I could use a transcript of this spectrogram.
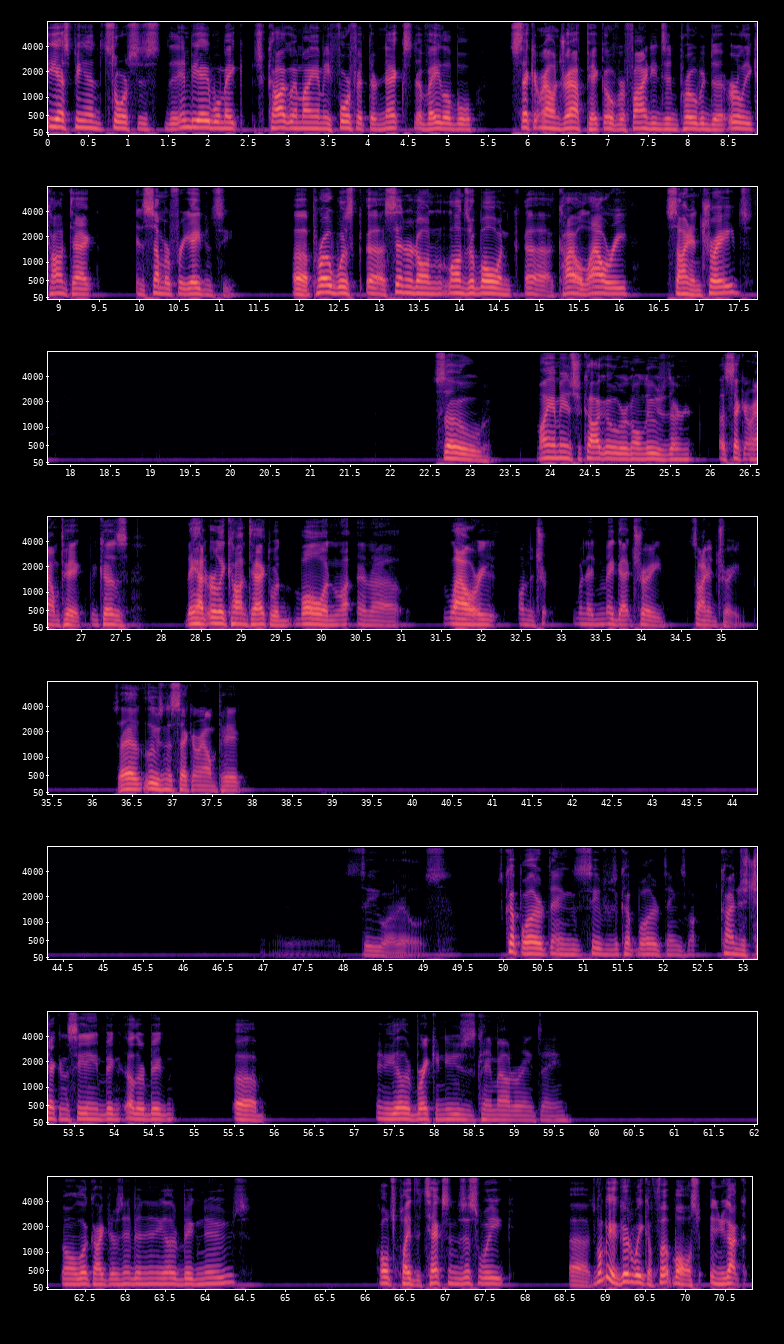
ESPN sources: The NBA will make Chicago and Miami forfeit their next available second round draft pick over findings in probe into early contact in summer free agency. Uh, probe was uh, centered on Lonzo Ball and uh, Kyle Lowry signing trades. So, Miami and Chicago are going to lose their a second round pick because they had early contact with Ball and and uh, Lowry on the tr- when they made that trade, signing trade. So they're losing the second round pick. See what else. There's a couple other things. See if there's a couple other things. Kind of just checking to see any big other big, uh, any other breaking news came out or anything. Don't look like there's been any other big news. Colts played the Texans this week. Uh, it's going to be a good week of football, and you got,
